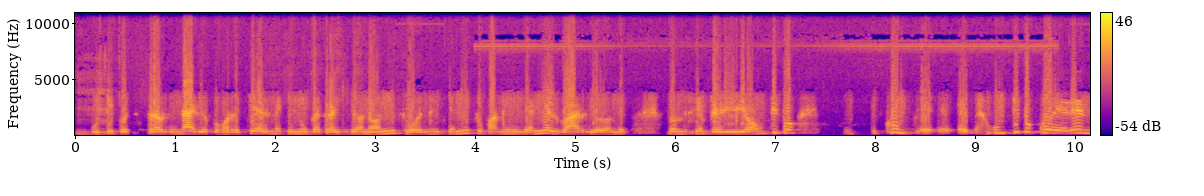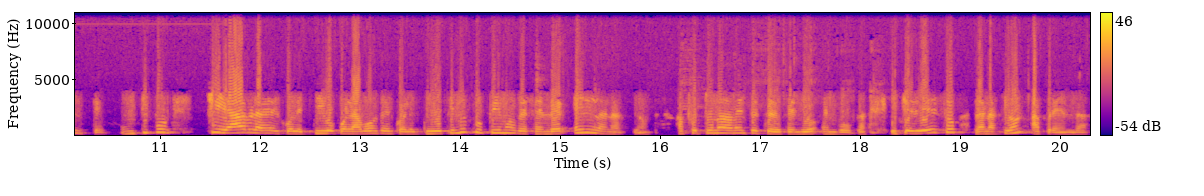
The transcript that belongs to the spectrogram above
Un tipo extraordinario como Riquelme, que nunca traicionó ni su origen, ni su familia, ni el barrio donde, donde siempre vivió. Un tipo, con, eh, eh, un tipo coherente, un tipo que habla del colectivo, con la voz del colectivo, que no supimos defender en la nación. Afortunadamente se defendió en Boca y que de eso la nación aprenda.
